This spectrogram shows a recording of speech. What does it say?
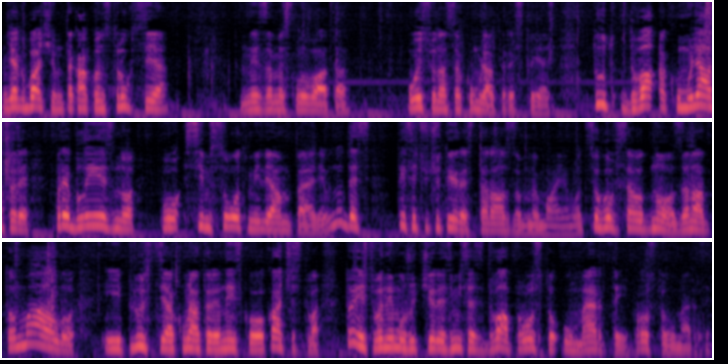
Як бачимо, така конструкція незамисловата. Ось у нас акумулятори стоять. Тут два акумулятори приблизно по 700 мА. Ну, десь 1400 разом ми маємо. Цього все одно занадто мало. І плюс ці акумулятори низького качества. Тобто вони можуть через місяць-два просто умерти. Просто умерти.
